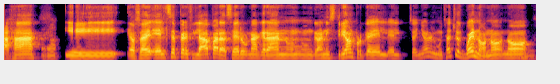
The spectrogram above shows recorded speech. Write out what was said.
Ajá. Y, o sea, él se perfilaba para ser una gran, un, gran histrión, porque el, señor, el muchacho es bueno, no, no,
